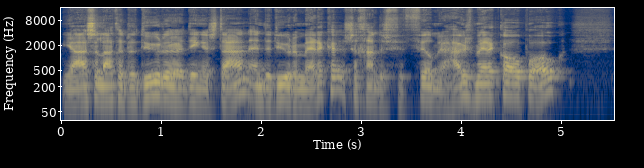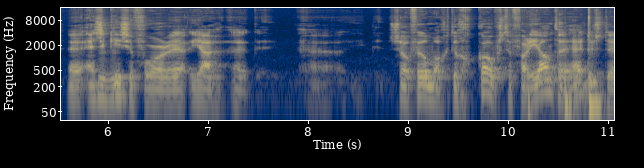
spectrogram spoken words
Ja, ze laten de dure dingen staan en de dure merken. Ze gaan dus veel meer huismerk kopen ook. Eh, en ze Mhm. kiezen voor eh, ja, eh, zoveel mogelijk de goedkoopste varianten. Hè? Dus de,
